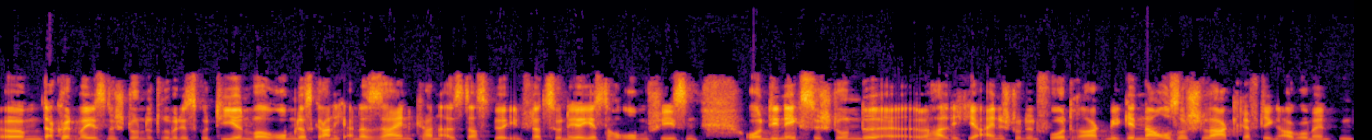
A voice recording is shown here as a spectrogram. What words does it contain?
Ähm, da könnten wir jetzt eine Stunde drüber diskutieren, warum das gar nicht anders sein kann, als dass wir inflationär jetzt nach oben schießen. Und die nächste Stunde Stunde äh, halte ich hier eine Stunde einen Vortrag mit genauso schlagkräftigen Argumenten,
